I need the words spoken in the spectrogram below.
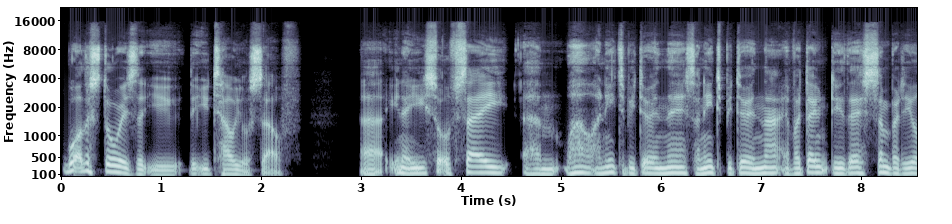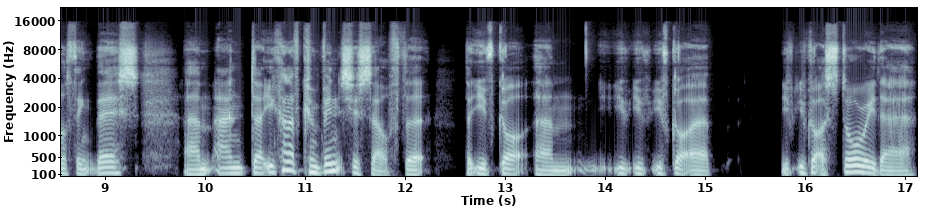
what are the stories that you that you tell yourself? Uh, you know, you sort of say, um, "Well, I need to be doing this. I need to be doing that. If I don't do this, somebody will think this," um, and uh, you kind of convince yourself that that you've got um, you, you've you've got a you've, you've got a story there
